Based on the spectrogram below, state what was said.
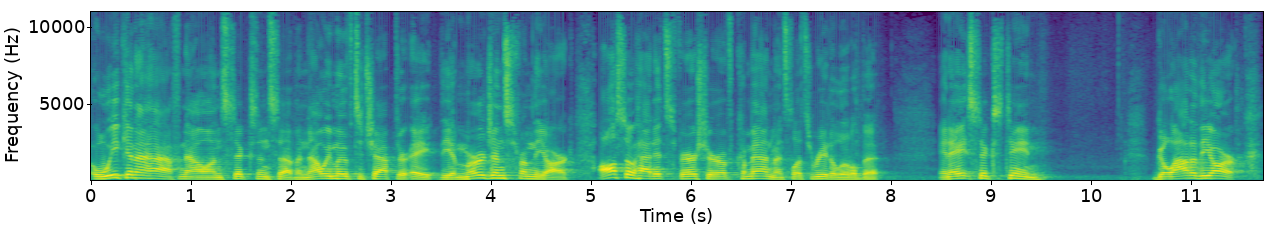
a week and a half now on six and seven. Now we move to chapter eight. The emergence from the ark also had its fair share of commandments. Let's read a little bit. In 816, go out of the ark.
